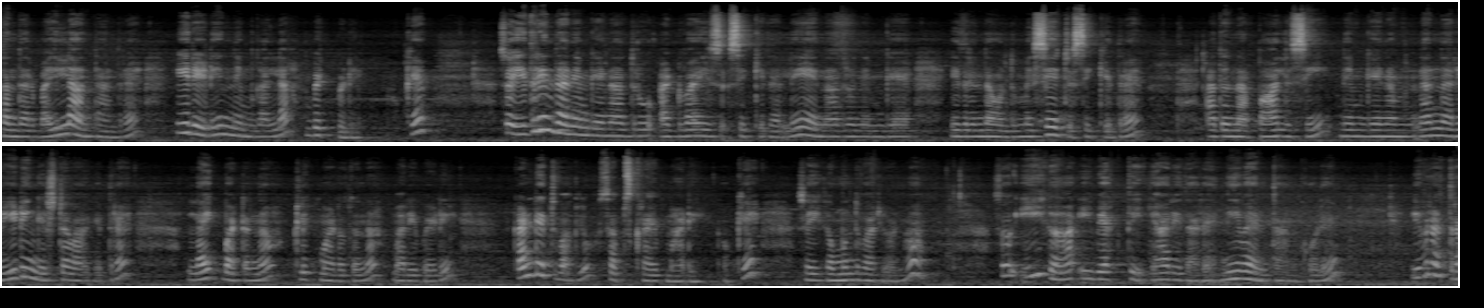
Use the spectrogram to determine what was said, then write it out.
ಸಂದರ್ಭ ಇಲ್ಲ ಅಂತ ಅಂದರೆ ಈ ರೀಡಿಂಗ್ ನಿಮಗೆಲ್ಲ ಬಿಟ್ಬಿಡಿ ಓಕೆ ಸೊ ಇದರಿಂದ ನಿಮಗೇನಾದರೂ ಅಡ್ವೈಸ್ ಸಿಕ್ಕಿದಲ್ಲಿ, ಏನಾದರೂ ನಿಮಗೆ ಇದರಿಂದ ಒಂದು ಮೆಸೇಜ್ ಸಿಕ್ಕಿದರೆ ಅದನ್ನು ಪಾಲಿಸಿ, ನಿಮಗೆ ನಮ್ಮ ನನ್ನ ರೀಡಿಂಗ್ ಇಷ್ಟವಾಗಿದ್ದರೆ ಲೈಕ್ ಬಟನ್ನ ಕ್ಲಿಕ್ ಮಾಡೋದನ್ನು ಮರಿಬೇಡಿ. ಖಂಡಿತವಾಗ್ಲೂ ಸಬ್ಸ್ಕ್ರೈಬ್ ಮಾಡಿ ಓಕೆ ಸೊ ಈಗ ಮುಂದುವರಿಯೋಣ ಸೊ ಈಗ ಈ ವ್ಯಕ್ತಿ ಯಾರಿದ್ದಾರೆ? ನೀವೇ ಅಂತ ಅಂದ್ಕೊಳ್ಳಿ ಇವ್ರ ಹತ್ರ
